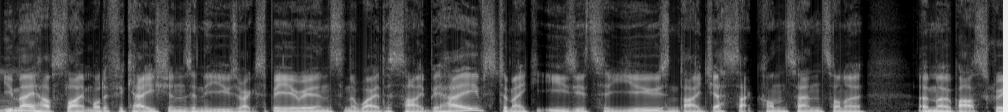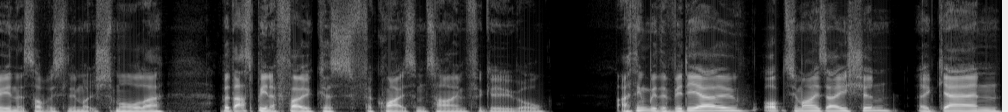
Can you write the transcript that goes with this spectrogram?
You may have slight modifications in the user experience and the way the site behaves to make it easier to use and digest that content on a, a mobile screen that's obviously much smaller. But that's been a focus for quite some time for Google. I think with the video optimization, again,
